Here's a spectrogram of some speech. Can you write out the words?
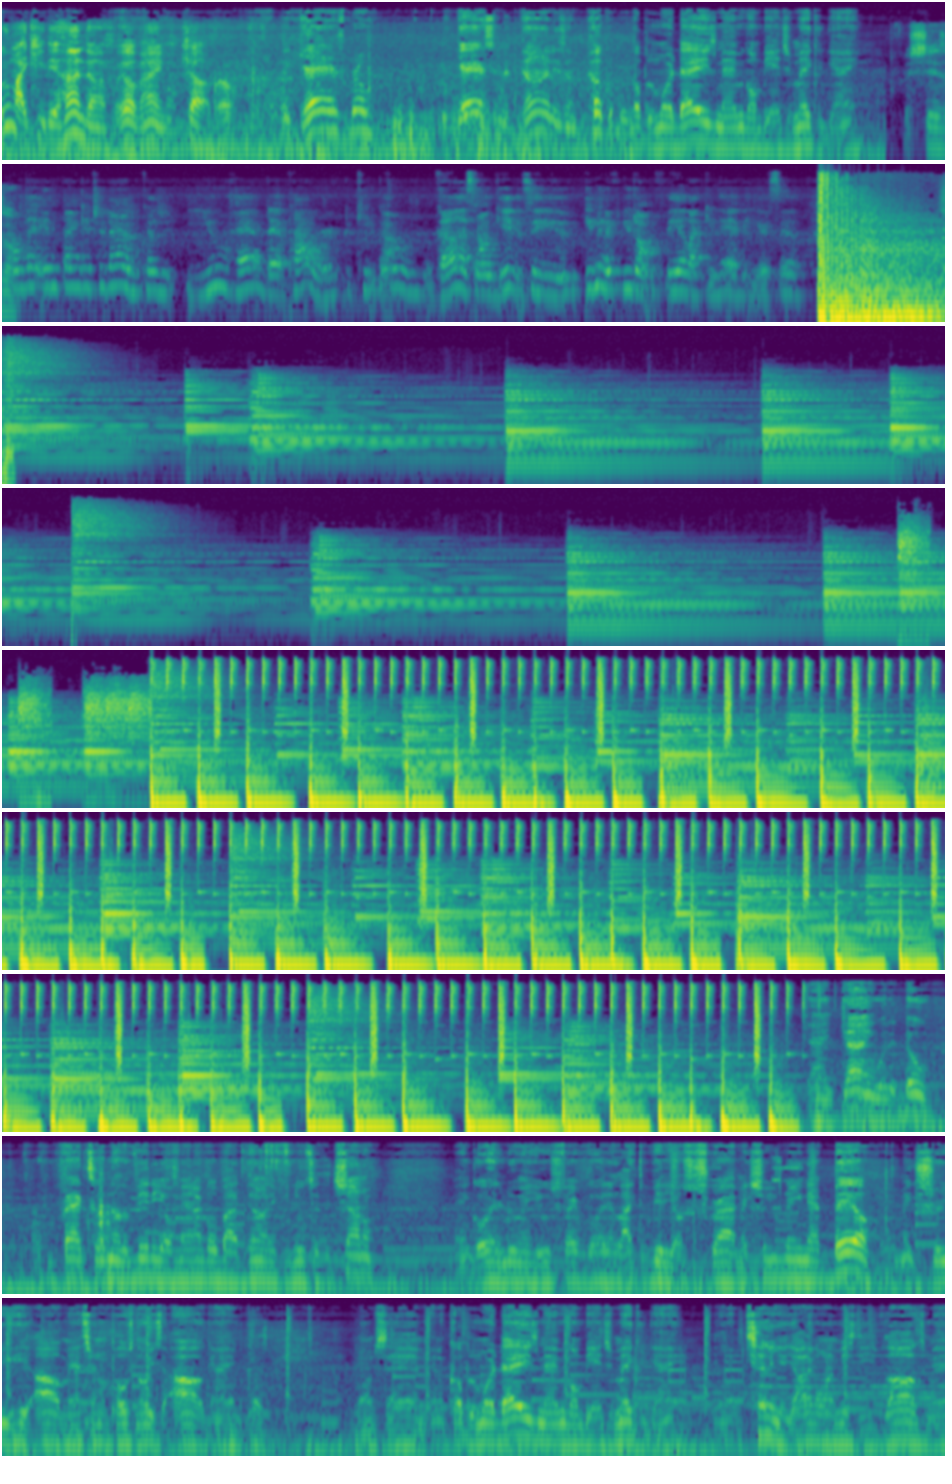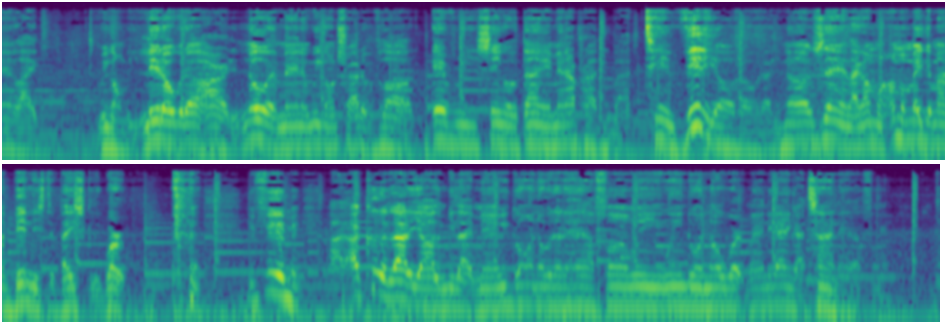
We might keep that Honda on forever. I ain't gonna count, bro. The gas, bro. The gas in the dun is impeccable. A couple of more days, man. We're gonna be in Jamaica, gang. Shizzle. Don't let anything get you down because you have that power to keep going. God's gonna give it to you, even if you don't feel like you have it yourself. To another video, man. I go by Don. If you're new to the channel, man, go ahead and do me a huge favor. Go ahead and like the video, subscribe. Make sure you ring that bell. Make sure you hit all, man. Turn on post notice to all, gang, because, you know what I'm saying? In a couple of more days, man, we're going to be in Jamaica, gang. And, I'm telling you, y'all ain't going to miss these vlogs, man. Like, we gonna be lit over there. I already know it, man. And we gonna try to vlog every single thing, man. I probably do about 10 videos over there. You know what I'm saying? Like I'm gonna make it my business to basically work. you feel me? I, I, could lie to y'all and be like, man, we going over there to have fun. We ain't, we ain't doing no work, man. Nigga, I ain't got time to have fun.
